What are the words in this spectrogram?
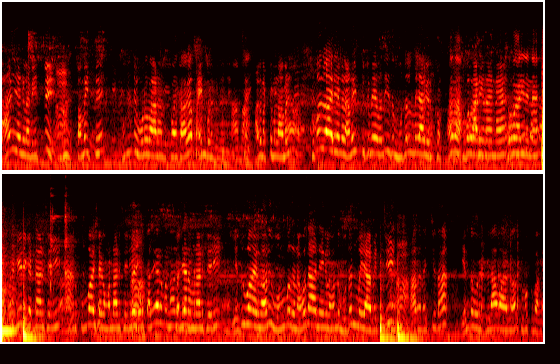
தானியங்களை வைத்து சமைத்து உண்டு உணவாடுவதற்காக பயன்படுகிறது. அது மட்டுமில்லாமல் சுபகாரியங்கள் அனைத்துக்குமே வந்து இது முதன்மையாக இருக்கும். சுபகாரியங்கள் என்ன? சுபகாரியம் என்ன? ஒரு வீடு கட்டினாலும் சரி ஒரு கும்பாபிஷேகம் பண்ணாலும் சரி ஒரு கல்யாணம் பண்ணாலும் கல்யாணம் பண்ணாலும் சரி எதுவா இருந்தாலும் ஒன்பது நவதானியங்களை வந்து முதன்மையா வச்சு அதை வச்சுதான் எந்த ஒரு விழாவா இருந்தாலும் துவக்குவாங்க.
